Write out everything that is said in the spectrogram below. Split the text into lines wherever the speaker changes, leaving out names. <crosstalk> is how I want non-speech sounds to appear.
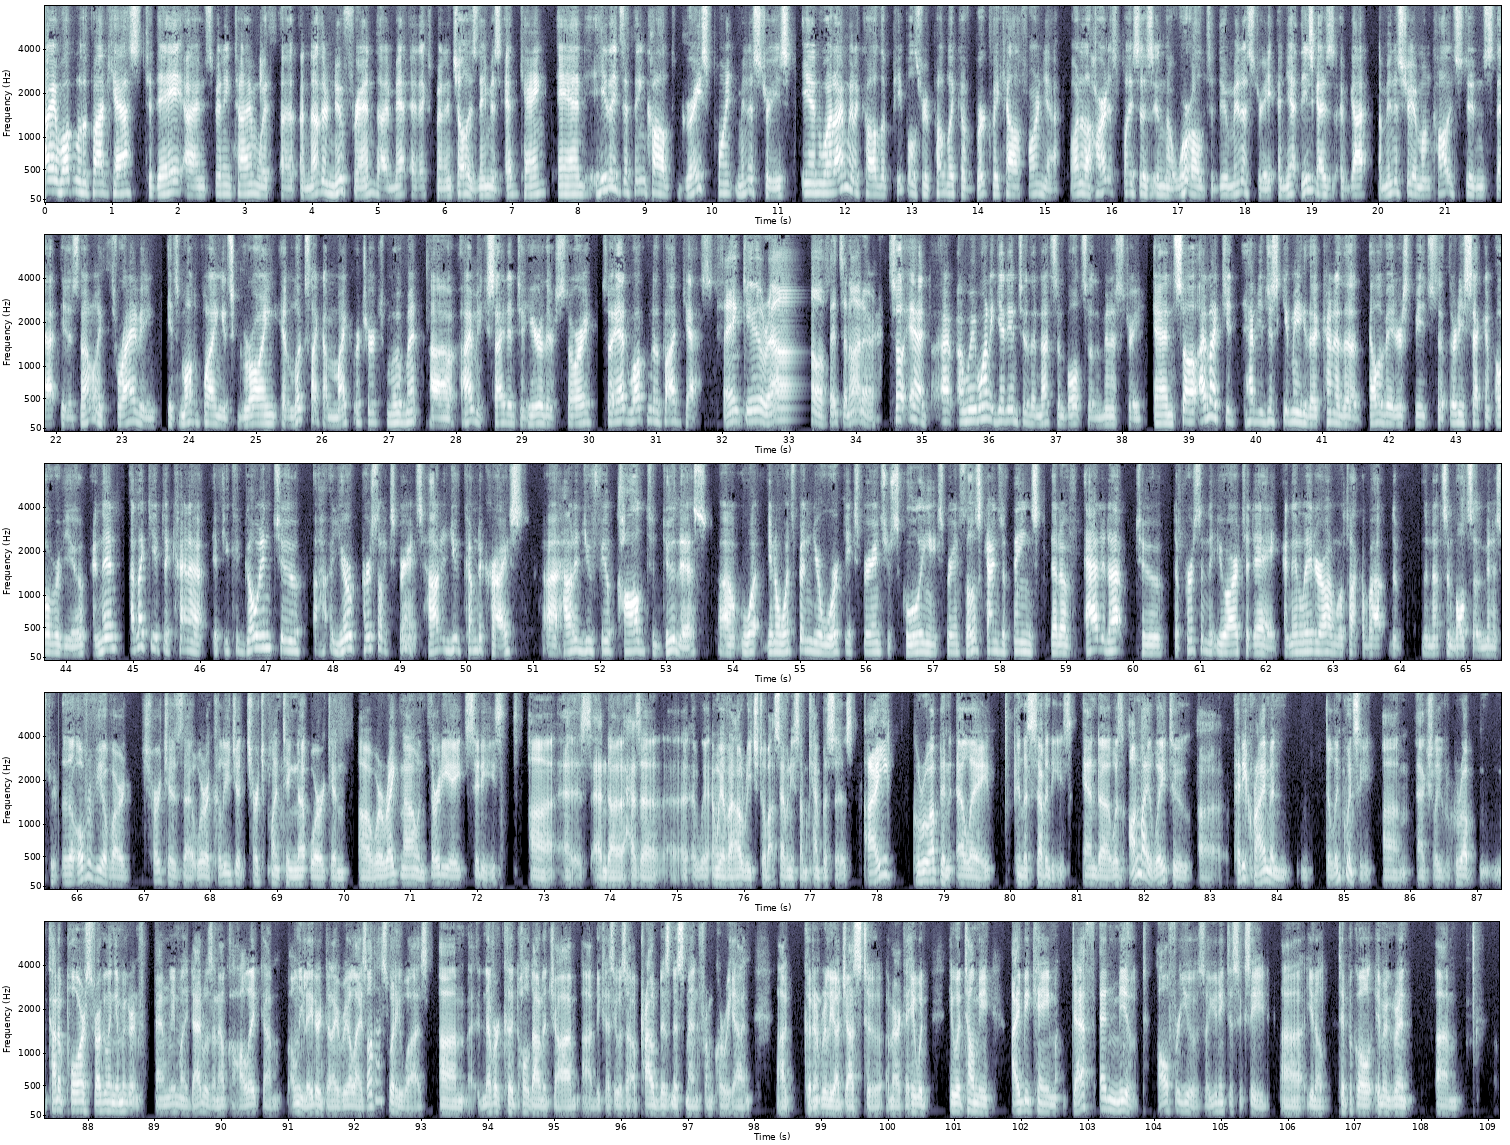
Hi, and welcome to the podcast. Today I'm spending time with uh, another new friend I met at Exponential. His name is Ed Kang, and he leads a thing called GracePoint Ministries in what I'm going to call the People's Republic of Berkeley, California, one of the hardest places in the world to do ministry. And yet these guys have got a ministry among college students that is not only thriving, it's multiplying, it's growing. It looks like a microchurch movement. Uh, I'm excited to hear their story. So, Ed, welcome to the podcast.
Thank you, Ralph. Oh, it's an honor.
So, Ed, I, I, we want to get into the nuts and bolts of the ministry. And so I'd like to have you just give me the kind of the elevator speech, the 30 second overview. And then I'd like you to kind of, if you could go into uh, your personal experience. How did you come to Christ? Uh, how did you feel called to do this? Uh, what you know, what's been your work experience, your schooling experience, those kinds of things that have added up to the person that you are today. And then later on, we'll talk about the the nuts and bolts of the ministry.
The overview of our church is that we're a collegiate church planting network, and uh, we're right now in 38 cities. Uh, as, and uh, has a, a, and we have an outreach to about 70 some campuses. I grew up in LA in the 70s and uh, was on my way to uh, petty crime and delinquency. Um, actually, grew up kind of poor, struggling immigrant family. My dad was an alcoholic. Um, only later did I realize, oh, that's what he was. Um, never could hold down a job uh, because he was a proud businessman from Korea and uh, couldn't really adjust to America. He would he would tell me, I became deaf and mute, all for you. So you need to succeed. Uh, you know, typical immigrant um,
